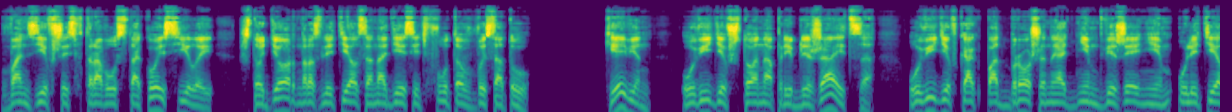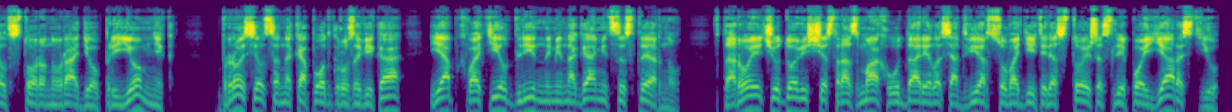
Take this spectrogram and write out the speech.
вонзившись в траву с такой силой, что дерн разлетелся на 10 футов в высоту. Кевин, увидев, что она приближается, увидев, как подброшенный одним движением улетел в сторону радиоприемник, бросился на капот грузовика и обхватил длинными ногами цистерну. Второе чудовище с размаху ударилось о дверцу водителя с той же слепой яростью,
